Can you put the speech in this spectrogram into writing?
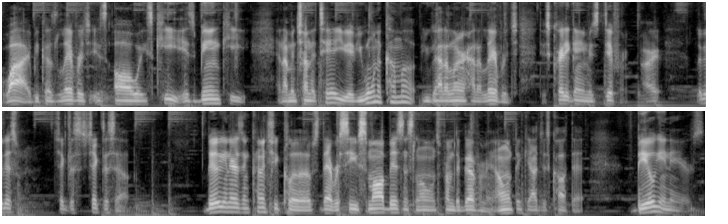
Why? Because leverage is always key. It's been key. And I've been trying to tell you if you want to come up, you got to learn how to leverage. This credit game is different, all right? Look at this one. Check this check this out. Billionaires and country clubs that receive small business loans from the government. I don't think y'all just caught that. Billionaires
